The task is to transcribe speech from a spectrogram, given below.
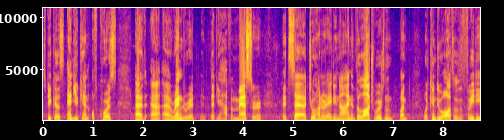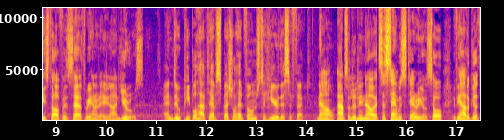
speakers, and you can of course add, uh, render it that you have a master. It's uh, 289, and the large version, what, what can do also the 3D stuff is uh, 389 euros. And do people have to have special headphones to hear this effect? No, absolutely no. It's the same with stereo. So if you have a good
